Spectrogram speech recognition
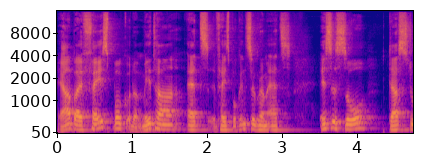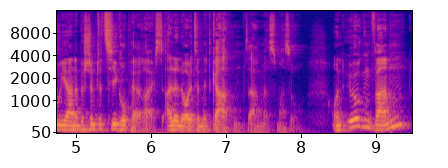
Ja, bei Facebook oder Meta-Ads, Facebook, Instagram-Ads ist es so, dass du ja eine bestimmte Zielgruppe erreichst. Alle Leute mit Garten, sagen wir es mal so. Und irgendwann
